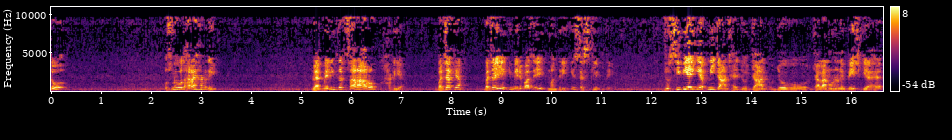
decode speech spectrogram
तो उसमें वो धाराएँ हट गई। ब्लैकमेलिंग का सारा आरोप हट गया। बचा क्या? बचा ये कि मेरे पास एक मंत्री की सेस स्लिप थे, जो सीबीआई की अपनी जाँच है, जो जाँच, जो चालान उन्होंने पेश किया है,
